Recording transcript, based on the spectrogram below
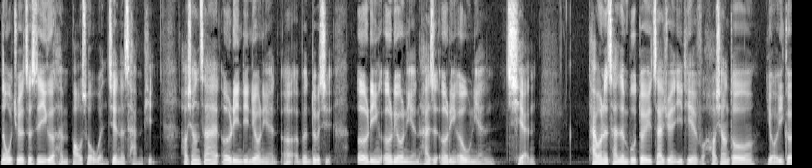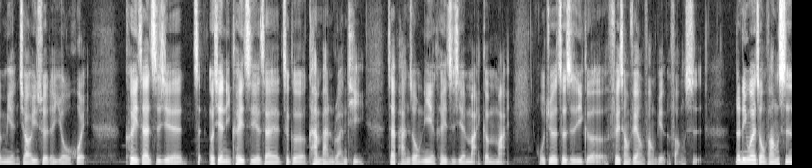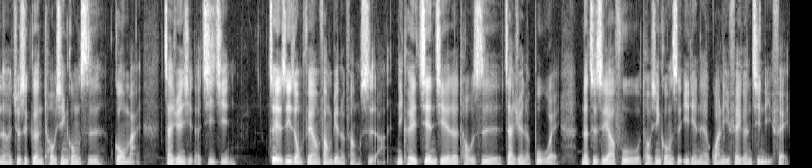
那我觉得这是一个很保守稳健的产品，好像在二零零六年，呃，不，对不起，二零二六年还是二零二五年前，台湾的财政部对于债券 ETF 好像都有一个免交易税的优惠，可以在直接在，而且你可以直接在这个看盘软体，在盘中你也可以直接买跟卖，我觉得这是一个非常非常方便的方式。那另外一种方式呢，就是跟投信公司购买。债券型的基金，这也是一种非常方便的方式啊！你可以间接的投资债券的部位，那只是要付投信公司一点点的管理费跟经理费，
